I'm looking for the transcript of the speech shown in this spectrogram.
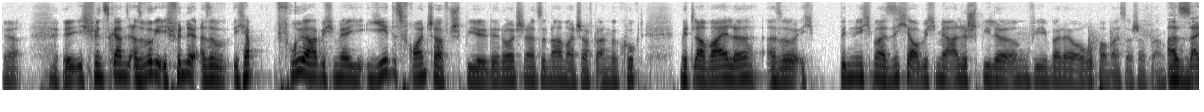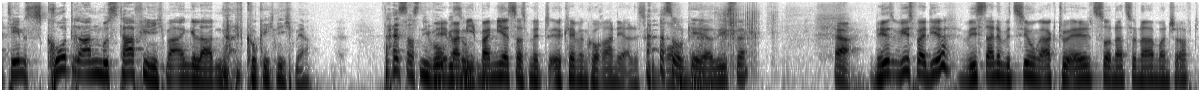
Ja, ich finde es ganz, also wirklich, ich finde, also ich habe, früher habe ich mir jedes Freundschaftsspiel der deutschen Nationalmannschaft angeguckt. Mittlerweile, also ich bin nicht mal sicher, ob ich mir alle Spiele irgendwie bei der Europameisterschaft angucke. Also seitdem Skrodran Mustafi nicht mehr eingeladen wird, gucke ich nicht mehr. Da ist das Niveau nee, bei, mir, bei mir ist das mit äh, Kevin Korani alles gebrochen. Achso, okay, ja, siehst du. Ja, Wie ist, wie ist bei dir? Wie ist deine Beziehung aktuell zur Nationalmannschaft?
